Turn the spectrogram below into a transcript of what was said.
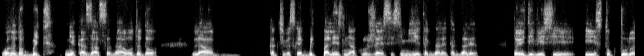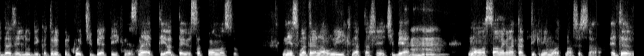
Вот это быть, мне казаться, да, вот это для, как тебе сказать, быть полезным окружающей семье и так далее, и так далее то эти вещи и структура, даже люди, которые приходят к тебе, ты их не знаешь, ты отдаешься полностью, несмотря на их отношение к тебе. Mm-hmm. Но самое главное, как ты к нему относишься, это,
